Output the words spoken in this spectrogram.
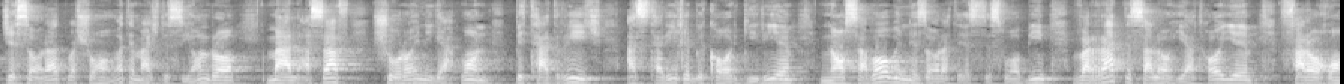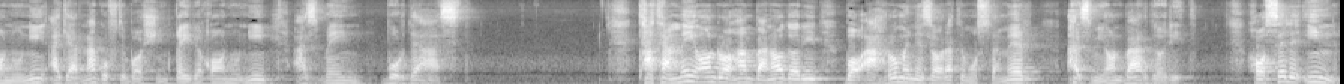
جسارت و شهامت مجلسیان را معلصف شورای نگهبان به تدریج از طریق بکارگیری ناسواب نظارت استصوابی و رد صلاحیت های فراقانونی اگر نگفته باشیم غیرقانونی از بین برده است. تتمه آن را هم بنا دارید با اهرم نظارت مستمر از میان بردارید. حاصل این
